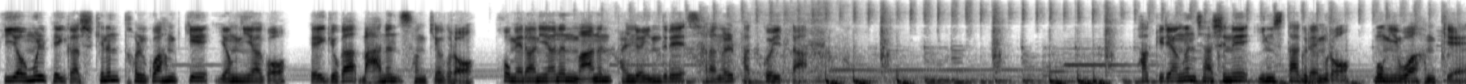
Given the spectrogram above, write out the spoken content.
귀여움을 배가시키는 털과 함께 영리하고 애교가 많은 성격으로 포메라니아는 많은 반려인들의 사랑을 받고 있다. 박기량은 자신의 인스타그램으로 몽이와 함께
